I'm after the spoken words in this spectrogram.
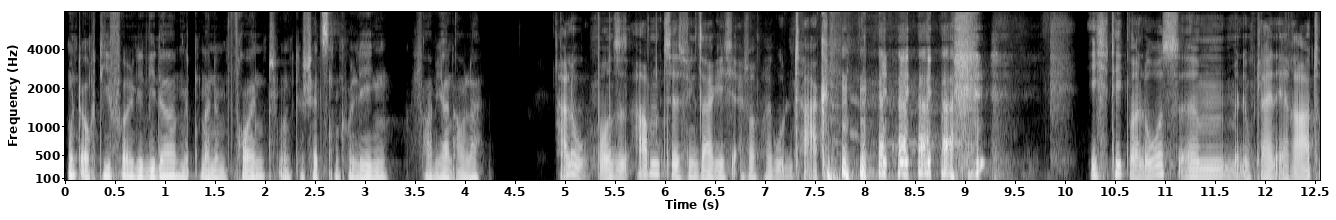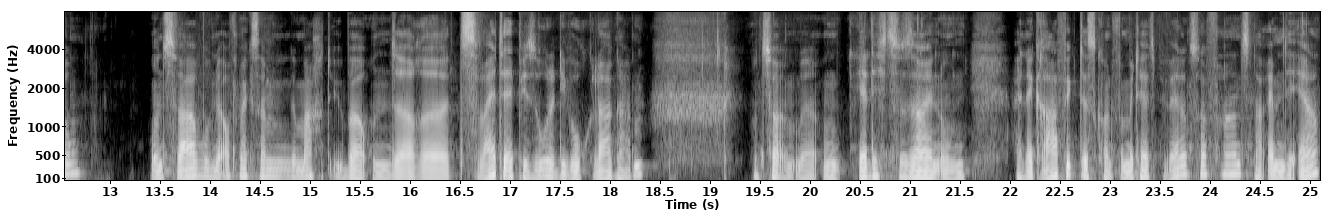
Und auch die Folge wieder mit meinem Freund und geschätzten Kollegen Fabian Auler. Hallo, bei uns ist Abend, deswegen sage ich einfach mal guten Tag. ich leg mal los ähm, mit einem kleinen Erratum. Und zwar wurden wir aufmerksam gemacht über unsere zweite Episode, die wir hochgeladen haben. Und zwar, um ehrlich zu sein, um eine Grafik des Konformitätsbewertungsverfahrens nach MDR.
